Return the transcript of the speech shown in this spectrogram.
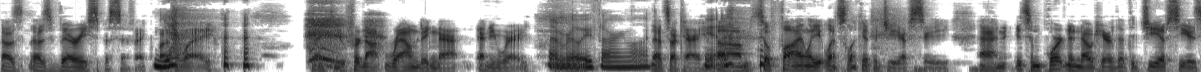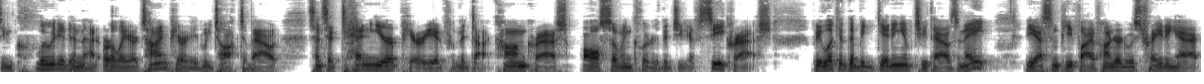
That was, that was very specific, by yeah. the way. Thank you for not rounding that anyway. I'm really sorry, Mark. That's okay. Yeah. Um, so finally, let's look at the GFC. And it's important to note here that the GFC is included in that earlier time period we talked about, since a 10 year period from the dot com crash also included the GFC crash. If we look at the beginning of 2008, the S&P 500 was trading at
